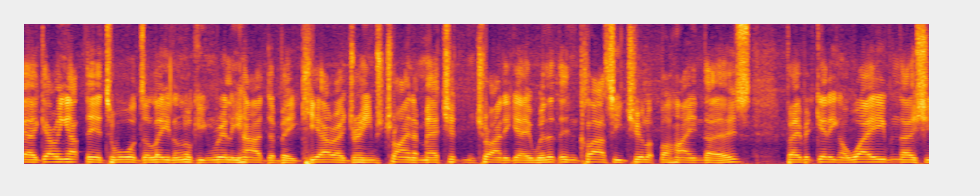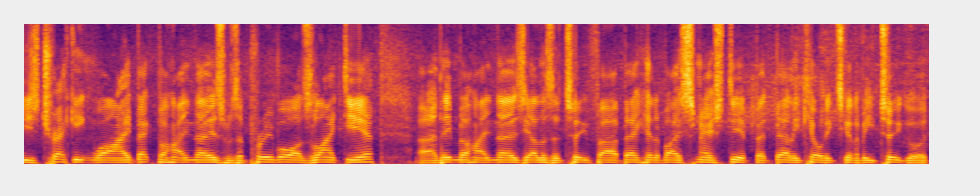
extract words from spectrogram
uh, going up there towards the lead and looking really hard to beat. Chiaro Dreams trying to match it and trying to go with it. Then Classy Tulip behind those. Favourite getting away even though she's tracking wide. Back behind those was Approval. I was here. Uh, then behind those, the others are too far back, headed by Smash Dip, but Bally Celtic's going to be too good.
